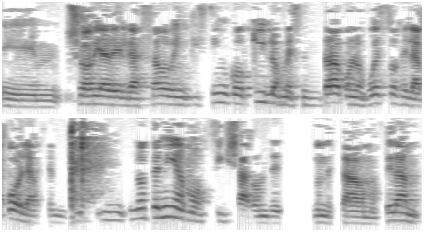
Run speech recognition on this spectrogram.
Em, yo había adelgazado 25 kilos, me sentaba con los huesos de la cola. No teníamos sillas donde, donde estábamos, eran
